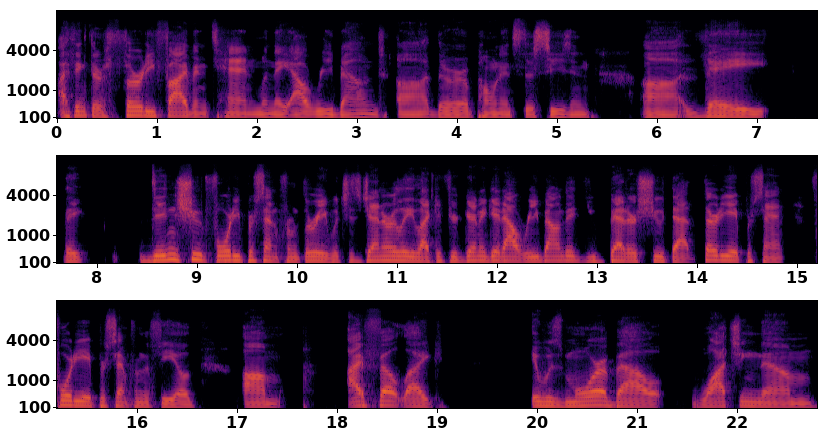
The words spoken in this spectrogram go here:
I think they're 35 and 10 when they out rebound uh, their opponents this season. Uh, they they didn't shoot 40% from three, which is generally like if you're going to get out rebounded, you better shoot that 38%, 48% from the field. Um, I felt like it was more about watching them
